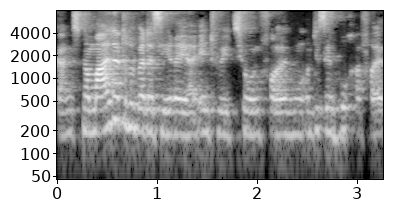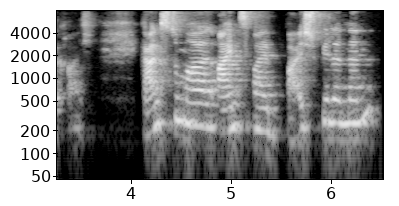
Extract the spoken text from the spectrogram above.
ganz normal darüber, dass sie ihrer Intuition folgen und die sind hoch erfolgreich. Kannst du mal ein, zwei Beispiele nennen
